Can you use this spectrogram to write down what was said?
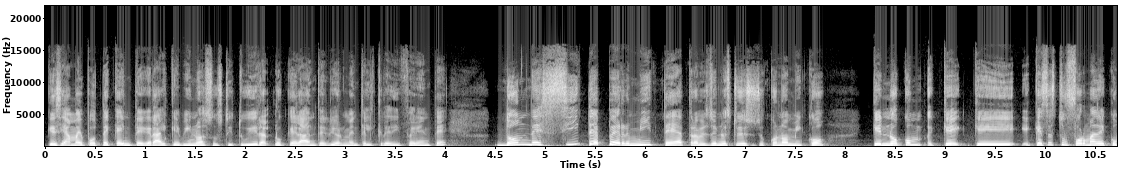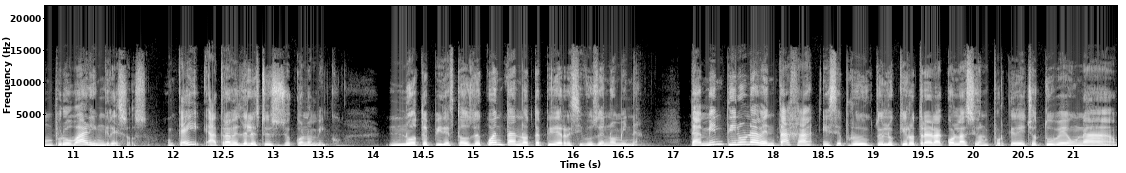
que se llama hipoteca integral, que vino a sustituir lo que era anteriormente el crédito diferente, donde sí te permite, a través de un estudio socioeconómico, que, no, que, que, esa es tu forma de comprobar ingresos, ¿ok? A través del estudio socioeconómico. No te pide estados de cuenta, no te pide recibos de nómina. También tiene una ventaja ese producto, y lo quiero traer a colación porque de hecho tuve una,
